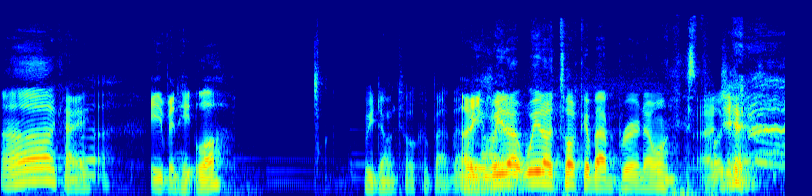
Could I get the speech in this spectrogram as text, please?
Ah, okay. even Hitler. We don't talk about that. We, we don't we don't talk about Bruno on this podcast.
